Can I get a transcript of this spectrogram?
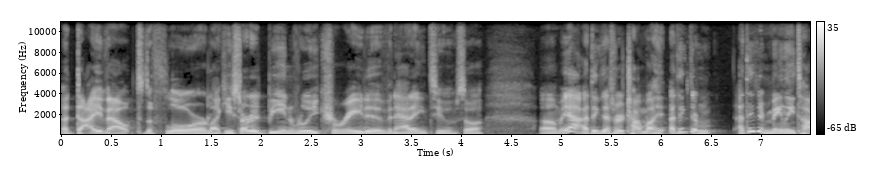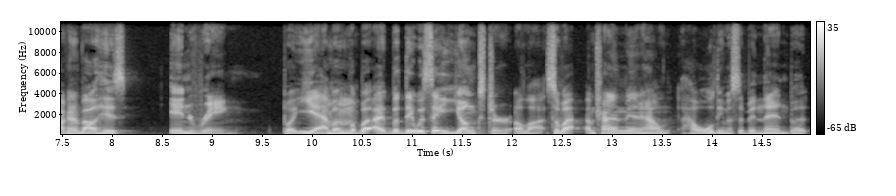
a dive out to the floor. Like he started being really creative and adding to him. So, um, yeah, I think that's what we're talking about. I think they're I think they're mainly talking about his in ring. But yeah, but, but but but they would say youngster a lot. So I'm trying to imagine how how old he must have been then. But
